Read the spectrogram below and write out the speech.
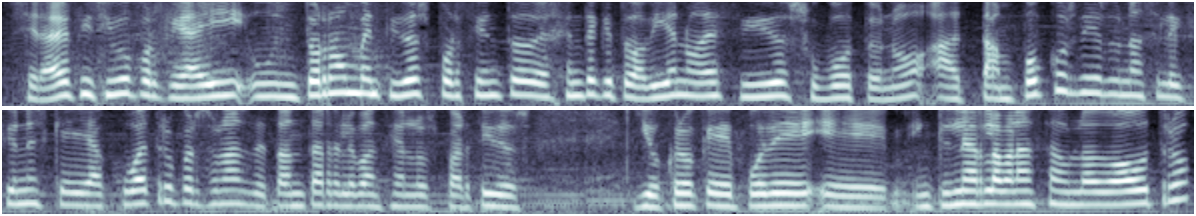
Será decisivo porque hay en torno a un 22% de gente que todavía no ha decidido su voto, ¿no? A tan pocos días de unas elecciones que haya cuatro personas de tanta relevancia en los partidos yo creo que puede eh, inclinar la balanza de un lado a otro,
